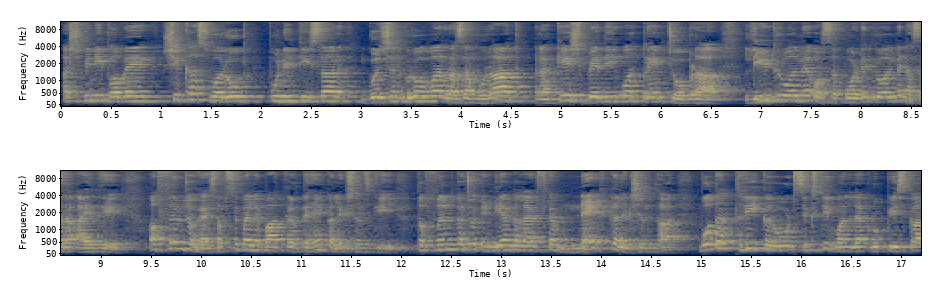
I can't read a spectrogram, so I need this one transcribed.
अश्विनी भवे, शिखा स्वरूप, पुनीति सर, गुलशन ग्रोवर, रजा मुराद, राकेश बेदी और प्रेम चोपड़ा। लीड रोल में और सपोर्टिंग रोल में नज़र आए थे। अब फ़िल्म जो है, सबसे पहले बात करते हैं कलेक्शंस की। तो फ़िल्म का जो इंडिया का लाइफ टाइम नेट कलेक्शन था, वो था three crore sixty one lakh rupees का।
